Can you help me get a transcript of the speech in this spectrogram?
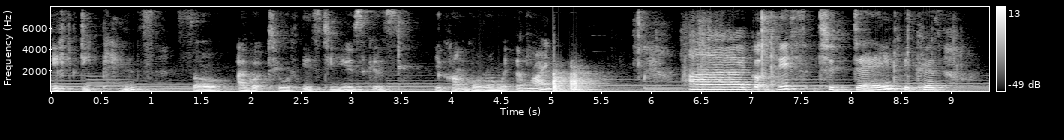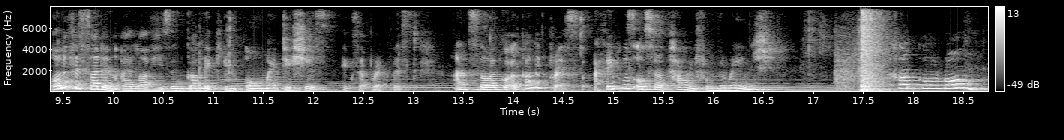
50 pence. So I got two of these to use because you can't go wrong with them, right? I got this today because all of a sudden I love using garlic in all my dishes except breakfast. And so I got a garlic press. I think it was also a pound from the range. Can't go wrong.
